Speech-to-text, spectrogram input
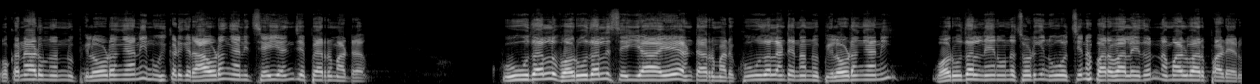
ఒకనాడు నన్ను పిలవడం కానీ నువ్వు ఇక్కడికి రావడం కానీ చెయ్యి అని చెప్పారన్నమాట. కూదల్ వరుదల్ చెయ్యాయే అంటారన్నమాట. కూదల్ అంటే నన్ను పిలవడం కానీ వరుదల్ నేను ఉన్న చోటికి నువ్వు వచ్చినా పర్వాలేదు అని నమ్మాళ్ళవారు పాడారు.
